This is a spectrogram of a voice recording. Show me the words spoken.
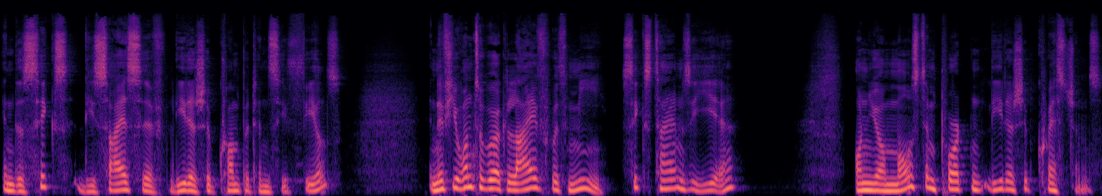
in the six decisive leadership competency fields, and if you want to work live with me six times a year on your most important leadership questions,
